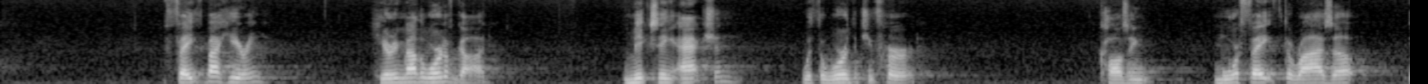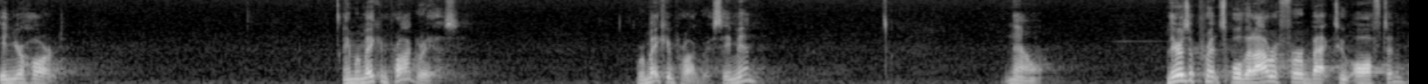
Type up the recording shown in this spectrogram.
faith by hearing, hearing by the Word of God, mixing action with the Word that you've heard, causing more faith to rise up in your heart. And we're making progress. We're making progress. Amen? Now, there's a principle that I refer back to often.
